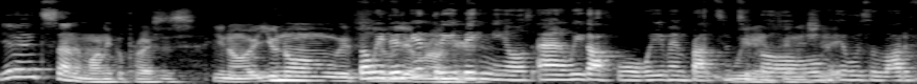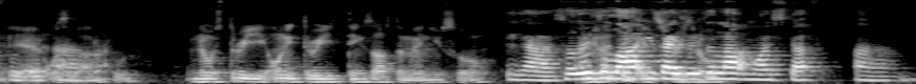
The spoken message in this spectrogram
Yeah, it's Santa Monica prices. You know, you know if But we did get three here. big meals and we got full. We even brought some to go. It. it. was a lot of food. Yeah, it was a lot um, of food. And there was three, only three things off the menu, so Yeah, so there's mean, I a lot, you guys, there's a lot more stuff um,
